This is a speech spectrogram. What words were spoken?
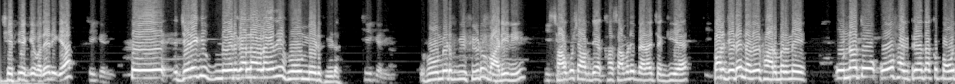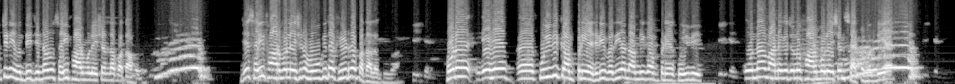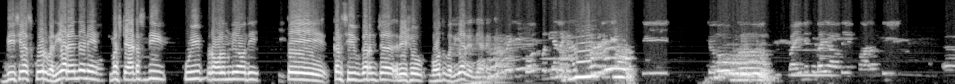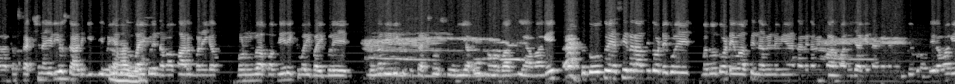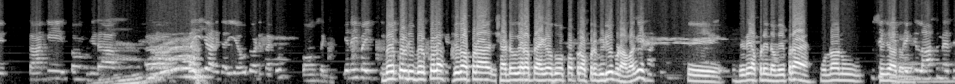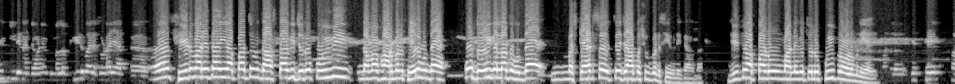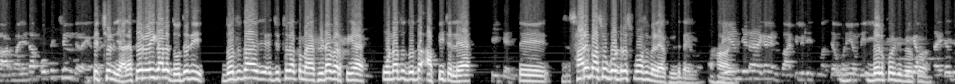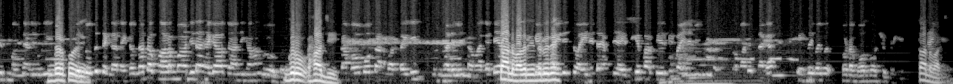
ਛੇਤੀ ਅੱਗੇ ਵਧਿਆ ਨਹੀਂ ਗਿਆ। ਠੀਕ ਹੈ ਜੀ। ਤੇ ਜਿਹੜੇ ਕਿ ਮੇਨ ਗੱਲ ਆ, ਅਗਲਾ ਕਹਿੰਦੀ ਹੋਮ ਮੇਡ ਫੀਡ ਠੀਕ ਹੈ ਜੀ। ਹੋਮ ਮੇਡ ਫੀਡ ਵਾੜੀ ਨਹੀਂ ਸਭ ਕੁਝ ਆਪਦੇ ਅੱਖਾਂ ਸਾਹਮਣੇ ਪੈਣਾ ਚੰਗੀ ਹੈ। ਪਰ ਜਿਹੜੇ ਨਵੇਂ ਫਾਰਮਰ ਨੇ ਉਹਨਾਂ ਤੋਂ ਉਹ ਫੈਕਟਰੀਆਂ ਤੱਕ ਪਹੁੰਚ ਨਹੀਂ ਹੁੰਦੀ ਜਿਨ੍ਹਾਂ ਨੂੰ ਸਹੀ ਫਾਰਮੂਲੇਸ਼ਨ ਦਾ ਪਤਾ ਹੋਵੇ। ਜੇ ਸਹੀ ਫਾਰਮੂਲੇਸ਼ਨ ਹੋਊਗੀ ਤਾਂ ਫੀਡ ਦਾ ਪਤਾ ਲੱਗੂਗਾ। ਠੀਕ ਹੈ ਜੀ। ਹੁਣ ਇਹ ਕੋਈ ਵੀ ਕੰਪਨੀ ਹੈ ਜਿਹੜੀ ਵਧੀਆ ਨਾਮੀ ਕੰਪਨੀ ਹੈ ਕੋਈ ਵੀ ਉਹਨਾਂ ਮੰਨ ਕੇ ਚਲੋ ਫਾਰਮੂਲੇਸ਼ਨ ਸੈੱਟ ਹੁੰਦੀ ਹੈ। BCS ਸਕੋਰ ਵਧੀਆ ਰਹਿੰਦੇ ਨੇ ਮਸਟੈਟਸ ਦੀ ਕੋਈ ਪ੍ਰੋਬਲਮ ਨਹੀਂ ਆਉਂਦੀ ਤੇ ਕਨਸੀਵ ਕਰਨ ਚ ਰੇਸ਼ੋ ਬਹੁਤ ਵਧੀਆ ਦਿੰਦੀਆਂ ਨੇ। ਬਹੁਤ ਵਧੀਆ ਲੱਗਿਆ। ਚਲੋ ਬਾਈ ਨੇ ਥੋੜਾ ਜਿਹਾ ਆਪਦੇ ਫਾਰਮ ਦੀ ਕੰਸਟਰਕਸ਼ਨ ਹੈ ਜਿਹੜੀ ਉਹ ਸਟਾਰਟ ਕੀਤੀ ਹੋਈ ਹੈ। ਜਦੋਂ ਬਾਈ ਕੋਲੇ ਨਵਾਂ ਫਾਰਮ ਬਣੇਗਾ ਬਣੂਗਾ ਆਪਾਂ ਫਿਰ ਇੱਕ ਵਾਰੀ ਬਾਈ ਕੋਲੇ ਉਹਨਾਂ ਦੀ ਜਿਹੜੀ ਸਕਸੈਸਫੁਲ ਸਟੋਰੀ ਆ ਉਹ ਬਣਾਉਣ ਵਾਸਤੇ ਆਵਾਂਗੇ। ਤੇ ਦੋਸਤੋ ਇਸੇ ਤਰ੍ਹਾਂ ਅਸੀਂ ਤੁਹਾਡੇ ਕੋਲੇ ਮਤਲਬ ਤੁਹਾਡੇ ਵਾਸਤੇ ਨਵੇਂ ਨਵੀਆਂ ਨਵੇਂ ਨਵੇਂ ਫਾਰਮਾਂ ਤੇ ਜਾ ਕੇ ਨਵੇਂ ਨਵੇਂ ਵੀਡੀਓ ਬਣਾਉਂਦੇ ਰਵਾਂਗੇ ਤਾਂ ਕਿ ਤੁਹਾਨੂੰ ਜਿਹੜਾ ਸਹੀ ਜਾਣਕਾਰੀ ਆ ਉਹ ਤੁਹਾਡੇ ਤੱਕ ਪਹੁੰਚ ਸਕੇ। ਕਿ ਨਹੀਂ ਬਾਈ? ਬਿਲਕੁਲ ਜੀ ਬਿਲਕੁਲ। ਜਦੋਂ ਆਪਣਾ ਸ਼ੈੱਡ ਵਗੈਰਾ ਪੈ ਗਿਆ ਉਦੋਂ ਆਪਾਂ ਪ੍ਰੋਪਰ ਵੀਡੀਓ ਬਣਾਵਾਂਗੇ। ਤੇ ਜਿਹੜੇ ਆਪਣੇ ਨਵੇਂ ਭਰਾ ਹੈ, ਉਹਨਾਂ ਨੂੰ ਤੁਸੀਂ ਸੁਝਾ ਕੀ- ਦਵਾਂਗੇ। ਇੱਕ ਲਾਸਟ ਮੈਸੇਜ ਕੀ ਦੇਣਾ ਚਾਹੁੰਦੇ ਹੋ? ਮਤਲਬ ਫੀਡ ਬਾਰੇ ਥੋੜਾ ਜਿਹਾ ਅਹ, ਫੀਡ ਬਾਰੇ ਤਾਂ ਹੀ ਆਪਾਂ ਤੁਹਾਨੂੰ ਦੱਸਤਾ ਵੀ ਜਦੋਂ ਕੋਈ ਵੀ ਨਵਾਂ ਫਾਰਮਰ ਫੇਲ ਹੁੰਦਾ ਹੈ ਉਹ ਦੋ ਹੀ ਗੱਲਾਂ ਤੋਂ ਹੁੰਦਾ ਹੈ ਮਸਟੈਟਸ ਤੇ ਜਾਂ ਪਸ਼ੂ ਕਨਸੀਵ ਨਹੀਂ ਕਰਦਾ। ਜਿਸ ਤੋਂ ਆਪਾਂ ਨੂੰ ਮੰਨ ਕੇ ਚਲੋ ਕੋਈ ਪ੍ਰੋਬਲਮ ਨਹੀਂ ਆਈ। ਮਤਲਬ ਜਿੱਥੇ ਫਾਰਮ ਆ ਜਿਹੜਾ ਉਹ ਪਿੱਛੇ ਨੂੰ ਚਲਾ ਜਾਂਦਾ। ਪਿੱਛੇ ਨਹੀਂ ਜਾ ਰਿਹਾ। ਫਿਰ ਰਹੀ ਗੱਲ ਦੁੱਧ ਦੀ। ਦੁੱਧ ਤਾਂ ਜ- ਜਿੱਥੋਂ ਤੱਕ ਮੈਂ ਫੀਡਾਂ ਵਰਤੀਆਂ ਉਹਨਾਂ ਤੋਂ ਦੁੱਧ ਆਪ ਹੀ ਚੱਲਿਆ। ਹੈ ਠੀਕ ਹੈ ਜੀ। ਤੇ ਸਾਰੇ ਪਾਸੋਂ ਗੁੱਡ ਰਿਸਪੌਂਸ ਮਿਲਿਆ ਫੀਡ ਦਾ ਜੀ ਹਾਂ। ਮੇਨ ਜਿਹੜਾ ਹੈਗਾ ਇਨਫਰਟੀਲਿਟੀ ਸਮੱਸਿਆ ਉਹ ਨਹੀਂ ਆਉਂਦੀ ਜੀ। ਬਿਲਕੁਲ ਜੀ ਹੈ ਬਿਲਕੁਲ। ਮੋਟਾਈਟਲ ਦੀ ਸਮੱਸਿਆ ਨਹੀਂ ਆਉਂਦੀ ਬਿਲਕੁਲ ਜੀ। ਦੁੱਧ ਚੰਗਾ ਨਿਕਲਦਾ ਤਾਂ ਫਾਰਮ ਜਿਹੜਾ ਹੈਗਾ ਗਾਂ ਦੀ ਗਾਂ ਗਰੋਥ ਗੁਰੂ ਹਾਂਜੀ ਤਾਂ ਬਹੁਤ ਬਹੁਤ ਧੰਨਵਾਦ ਬਾਈ ਜੀ। ਤੁਸੀਂ ਸਾਡੇ ਲਈ ਸਮਾਂ ਕੱਢਿਆ। ਧੰਨਵਾਦ ਰਜਿੰਦਰ ਵੀਰੇ। ਬਾਈ ਦੀ ਚੁਆਈ ਦੇ ਟਾਈਮ ਤੇ ਆਏ ਸੀਗੇ ਪਰ ਫਿਰ ਵੀ ਬਾਈ ਨੇ ਵੀ ਸਮਾਂ ਦਿੱਤਾ ਹੈਗਾ। ਇਸ ਲਈ ਬਾਈ ਤੁਹਾਡਾ ਬਹੁਤ ਬਹੁਤ ਸ਼ੁਕਰੀਆ। ਧੰਨਵਾਦ। ਜੀ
